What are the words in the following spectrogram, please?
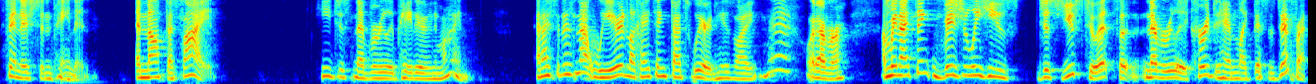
finished and painted and not the side. He just never really paid it any mind. And I said, Isn't that weird? Like, I think that's weird. He's like, eh, whatever. I mean, I think visually he's just used to it. So it never really occurred to him like this is different.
